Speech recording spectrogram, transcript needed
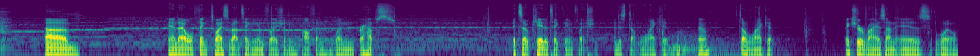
um, and I will think twice about taking inflation, often, when perhaps it's okay to take the inflation. I just don't like it. No, just don't like it. Make sure Ryazan is loyal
